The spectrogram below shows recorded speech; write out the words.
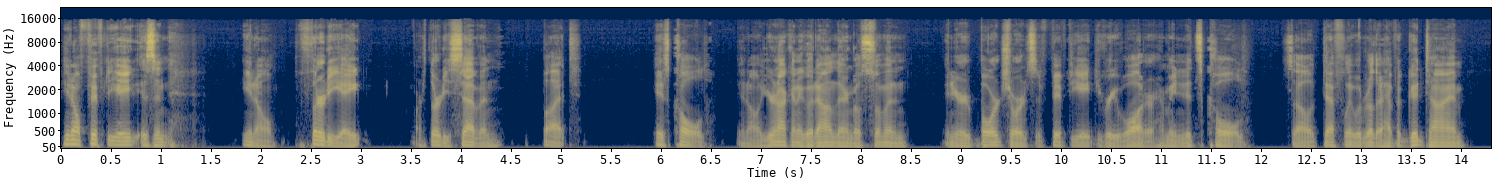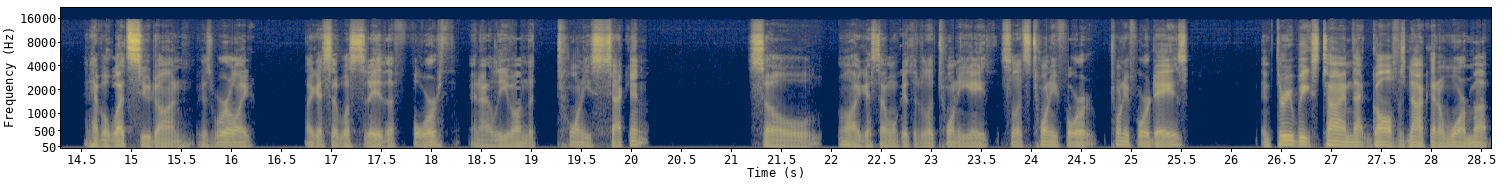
you know, 58 isn't, you know, 38 or 37, but it's cold. You know, you're not going to go down there and go swimming in your board shorts at 58 degree water. I mean, it's cold. So definitely would rather have a good time and have a wetsuit on because we're only, like I said, what's today, the 4th, and I leave on the 22nd. So, well, I guess I won't get till the 28th. So that's 24, 24 days. In three weeks' time, that Gulf is not going to warm up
